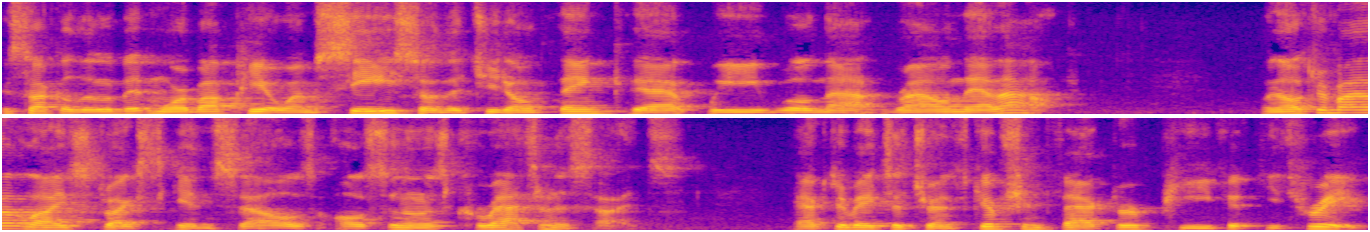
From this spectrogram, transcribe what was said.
Let's talk a little bit more about POMC so that you don't think that we will not round that out. When ultraviolet light strikes skin cells, also known as keratinocytes, activates a transcription factor P53,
